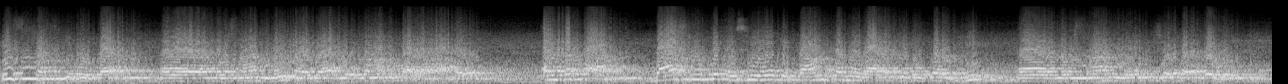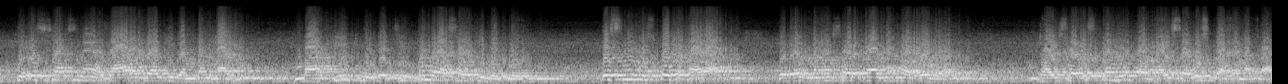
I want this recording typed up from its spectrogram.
اس شخص کے اوپر نقصان نہیں آئے گا، وہ کام کر رہا ہے۔ البتہ بعض صورتیں ایسی ہے کہ کام کرنے والے کے اوپر بھی نقصان میں شرکت ہو کہ اس شخص نے ہزار روپئے کی گندم لائی، مارکیٹ میں بیچی، پندرہ سو کی بیچ گئی۔ اس نے اس کو بتایا کہ بھائی پانچ سو روپئے نفع ہو گیا۔ ڈھائی سو اس کا ہے اور ڈھائی سو اس کا ہے نفع۔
